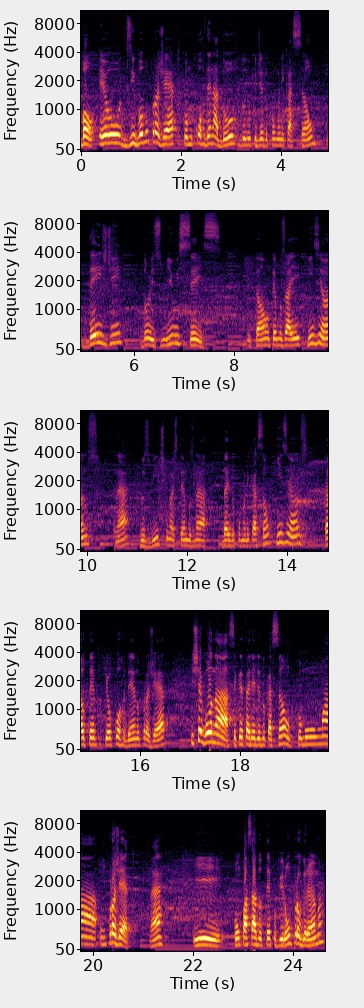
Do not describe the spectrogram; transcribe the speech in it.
Bom, eu desenvolvo o projeto como coordenador do Núcleo de Educomunicação desde 2006. Então temos aí 15 anos, né? Dos 20 que nós temos na da Educomunicação, 15 anos é o tempo que eu coordeno o projeto que chegou na Secretaria de Educação como uma, um projeto, né? E com o passar do tempo virou um programa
